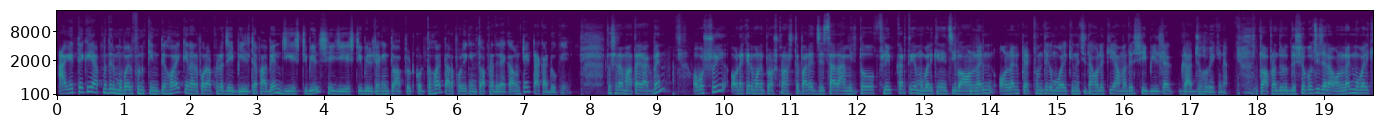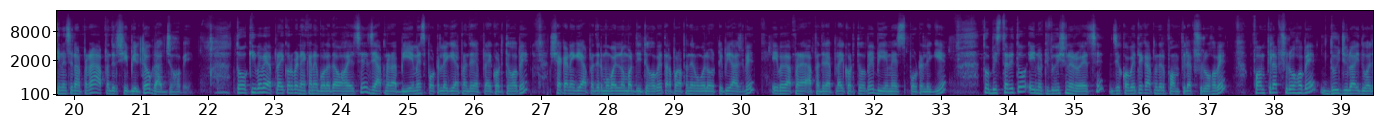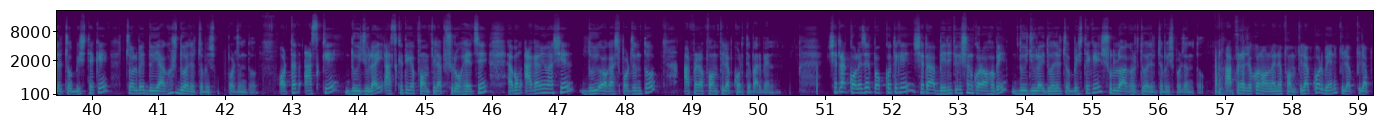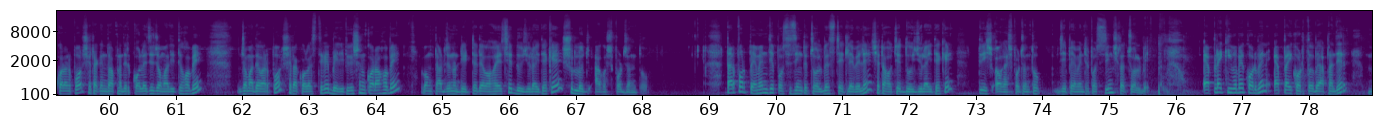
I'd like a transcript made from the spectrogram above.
আগে থেকেই আপনাদের মোবাইল ফোন কিনতে হয়, কেনার পর আপনারা যেই বিলটা পাবেন জিএসটি বিল সেই জিএসটি বিলটা কিন্তু আপলোড করতে হয়, তারপরে কিন্তু আপনাদের অ্যাকাউন্টে টাকা ঢোকে। তো সেটা মাথায় রাখবেন। অবশ্যই অনেকের মনে প্রশ্ন আসতে পারে যে, স্যার, আমি তো ফ্লিপকার্ট থেকে মোবাইল কিনেছি বা অনলাইন অনলাইন প্ল্যাটফর্ম থেকে মোবাইল কিনেছি, তাহলে কি আমাদের সেই বিলটা গ্রাহ্য হবে কিনা? তো আপনাদের উদ্দেশ্যে বলছি, যারা অনলাইন মোবাইল কিনেছেন আপনারা, আপনাদের সেই বিলটাও গ্রাহ্য হবে। তো কীভাবে অ্যাপ্লাই করবেন এখানে বলে দেওয়া হয়েছে যে, আপনারা বিএমএস পোর্টালে গিয়ে আপনাদের অ্যাপ্লাই করতে হবে। সেখানে গিয়ে আপনাদের মোবাইল নম্বর দিতে হবে, তারপর আপনাদের মোবাইলে ওটিপি আসবে। এইভাবে আপনারা, আপনাদের অ্যাপ্লাই করতে হবে বিএমএস পোর্টালে গিয়ে। তো বিস্তারিত এই নোটিফিকেশনে রয়েছে যে, কবে থেকে আপনাদের ফর্ম ফিল আপ শুরু হবে। ফর্ম ফিল আপ শুরু হবে দুই জুলাই দু হাজার চব্বিশ থেকে, চলবে দুই আগস্ট দু হাজার চব্বিশ পর্যন্ত। অর্থাৎ আজকে দুই জুলাই, আজকে থেকে ফর্ম ফিল আপ শুরু হয়েছে এবং আগামী মাসের দুই অগাস্ট পর্যন্ত আপনারা ফর্ম ফিল আপ করতে পারবেন। সেটা কলেজের পক্ষ থেকে সেটা ভেরিফিকেশন করা হবে দুই জুলাই দু হাজার চব্বিশ থেকে ষোলো আগস্ট দু হাজার চব্বিশ পর্যন্ত। আপনারা যখন অনলাইনে ফর্ম ফিল আপ করবেন ফিল আপ ফিল আপ করার পর সেটা কিন্তু আপনাদের কলেজে জমা দিতে হবে। জমা দেওয়ার পর সেটা কলেজ থেকে ভেরিফিকেশন করা হবে এবং তার জন্য ডেটটা দেওয়া হয়েছে দুই জুলাই থেকে ষোলো আগস্ট পর্যন্ত। তারপর পেমেন্ট যে প্রসেসিংটা চলবে স্টেট লেভেলে সেটা হচ্ছে দুই জুলাই থেকে ত্রিশ অগাস্ট পর্যন্ত যে পেমেন্টের প্রসেসিং সেটা চলবে। অ্যাপ্লাই কীভাবে করবেন? অ্যাপ্লাই করতে হবে আপনাদের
